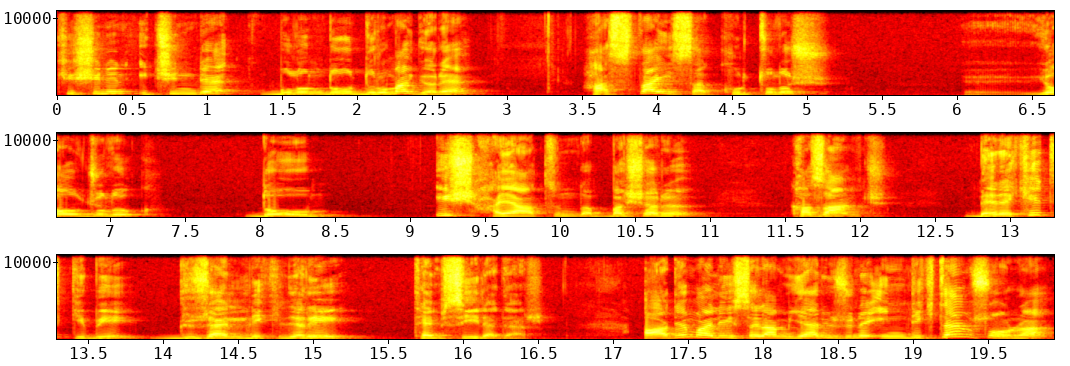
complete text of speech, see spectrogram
kişinin içinde bulunduğu duruma göre hastaysa kurtuluş, e, yolculuk, doğum, iş hayatında başarı, kazanç, bereket gibi güzellikleri temsil eder. Adem Aleyhisselam yeryüzüne indikten sonra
